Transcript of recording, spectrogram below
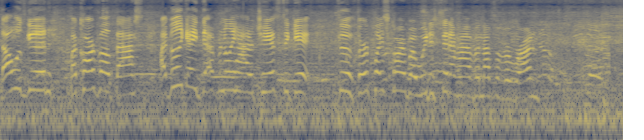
that was good. My car felt fast. I feel like I definitely had a chance to get to the third place car, but we just didn't have enough of a run.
